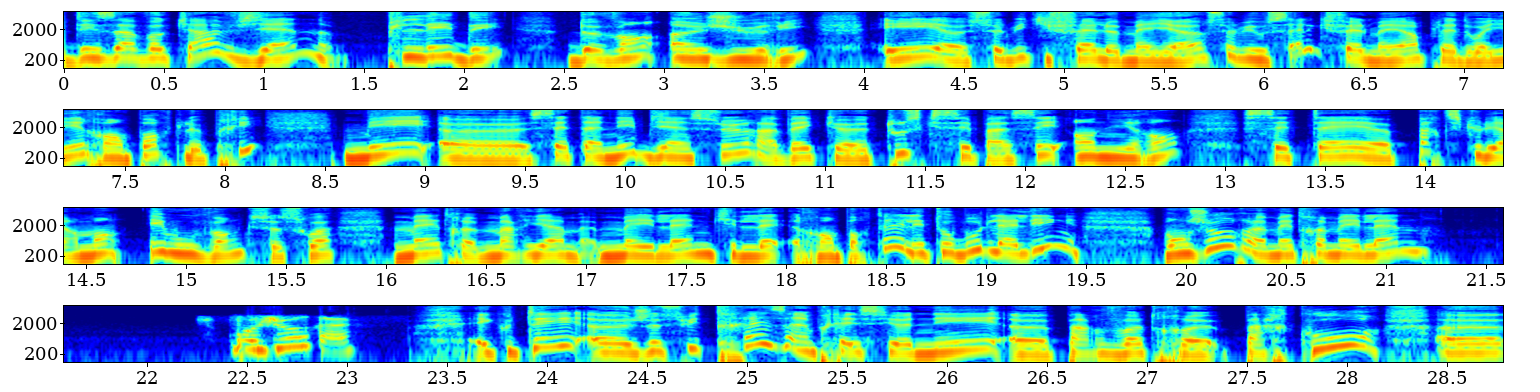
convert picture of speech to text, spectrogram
des avocats viennent plaider devant un jury et euh, celui qui fait le meilleur, celui ou celle qui fait le meilleur plaidoyer remporte le prix. Mais euh, cette année, bien sûr, avec euh, tout ce qui s'est passé en Iran, c'était particulièrement émouvant que ce soit maître Mariam Meilen qui l'ait remporté. Elle est au bout de la ligne. Bonjour, maître Meilen. Bonjour. Écoutez, euh, je suis très impressionnée euh, par votre parcours. Euh,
